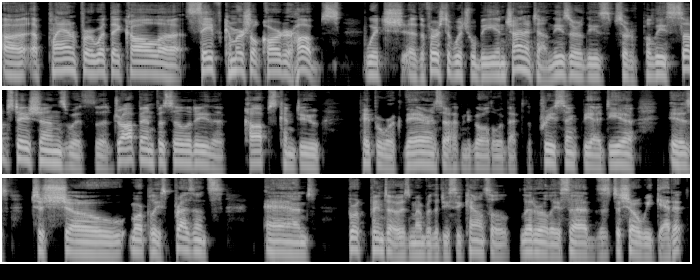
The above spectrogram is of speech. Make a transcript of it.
uh, a plan for what they call uh, safe commercial corridor hubs. Which uh, the first of which will be in Chinatown. These are these sort of police substations with the drop-in facility. The cops can do paperwork there instead of having to go all the way back to the precinct. The idea is to show more police presence and Brooke Pinto, who's a member of the DC Council, literally said, "This is to show we get it."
